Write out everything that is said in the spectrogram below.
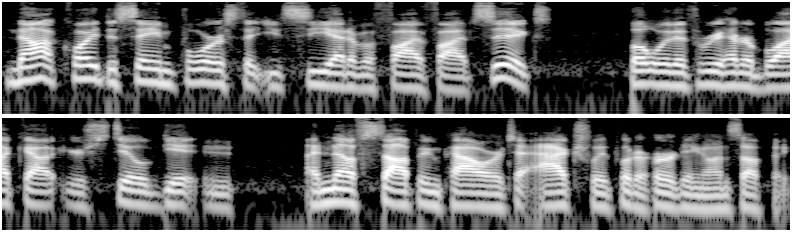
Not quite the same force that you'd see out of a 5.56, but with a 300 blackout, you're still getting enough stopping power to actually put a hurting on something.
